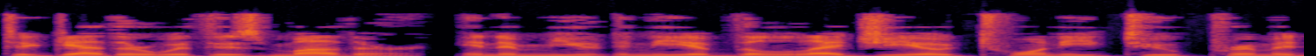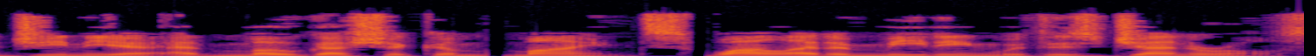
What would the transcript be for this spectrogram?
together with his mother, in a mutiny of the Legio XXII Primigenia at Moguntiacum Mainz while at a meeting with his generals.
